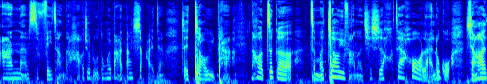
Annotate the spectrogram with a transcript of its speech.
阿难是非常的好，就如同会把他当小孩这样在教育他。然后，这个怎么教育法呢？其实，在后来，如果想要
